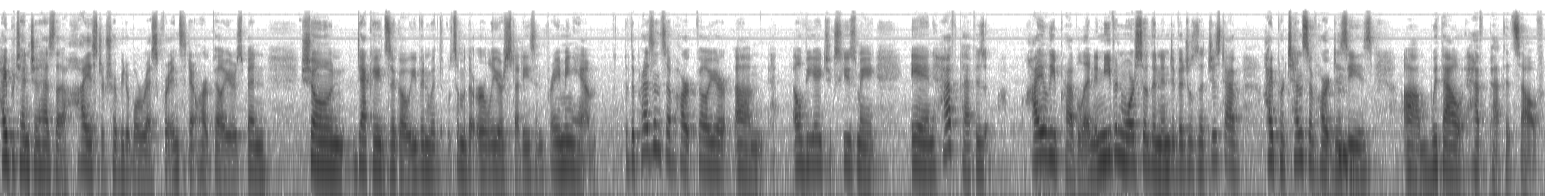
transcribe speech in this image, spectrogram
hypertension has the highest attributable risk for incident heart failure. It's been shown decades ago, even with some of the earlier studies in Framingham. But the presence of heart failure, um, LVH, excuse me, in HFpEF is highly prevalent, and even more so than individuals that just have hypertensive heart disease um, without HFpEF itself.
